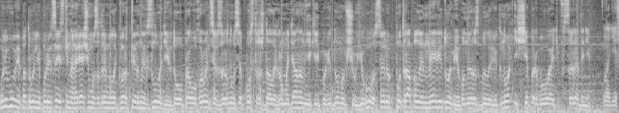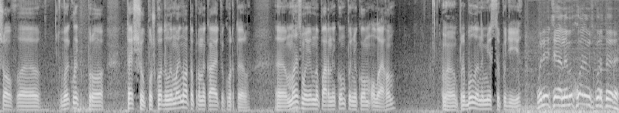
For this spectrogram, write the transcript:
У Львові патрульні поліцейські на гарячому затримали квартирних злодіїв. До правоохоронців звернувся постраждалий громадянин, який повідомив, що в його оселю потрапили невідомі. Вони розбили вікно і ще перебувають всередині. надійшов е, виклик про те, що пошкодили майно та проникають у квартиру. Е, Ми з моїм напарником, панюком Олегом, е, прибули на місце події. Поліція, не виходимо з квартири.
